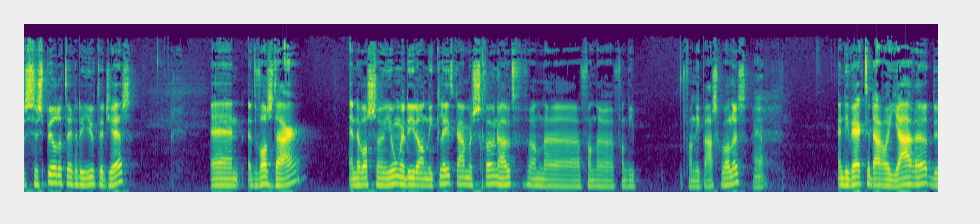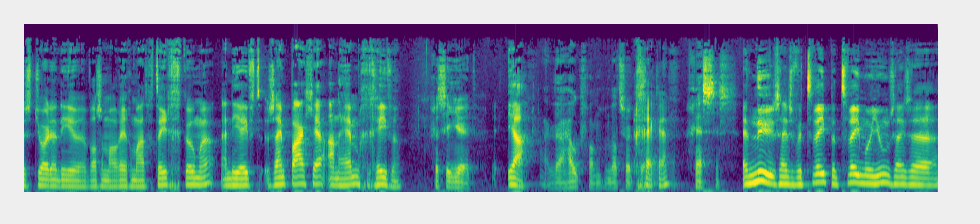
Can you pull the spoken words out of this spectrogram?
Ze speelden tegen de Utah Jazz. En het was daar. En er was zo'n jongen die dan die kleedkamer schoonhoudt van, eh, van, de, van, die, van die basketballers. ja. En die werkte daar al jaren. Dus Jordan die, was hem al regelmatig tegengekomen. En die heeft zijn paardje aan hem gegeven. Gesigneerd. Ja, Daar hou ik van, van dat soort gek hè? En nu zijn ze voor 2,2 miljoen zijn ze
